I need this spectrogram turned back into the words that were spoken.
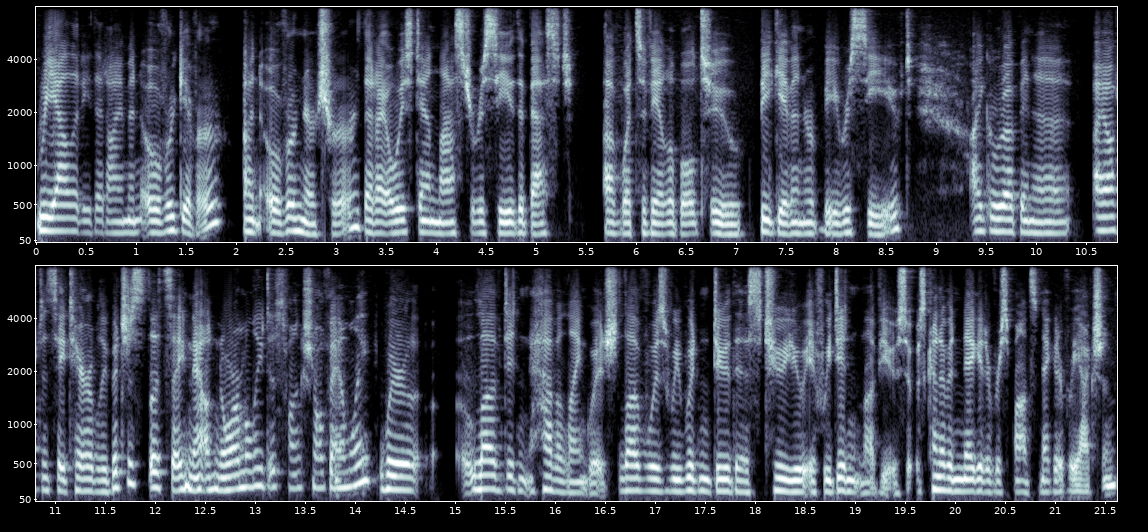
reality that I'm an overgiver, an over nurturer, that I always stand last to receive the best of what's available to be given or be received. I grew up in a I often say terribly, but just let's say now normally dysfunctional family where love didn't have a language. Love was we wouldn't do this to you if we didn't love you. So it was kind of a negative response, negative reaction.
